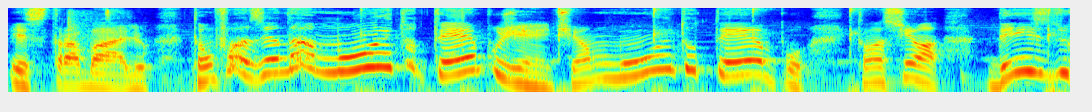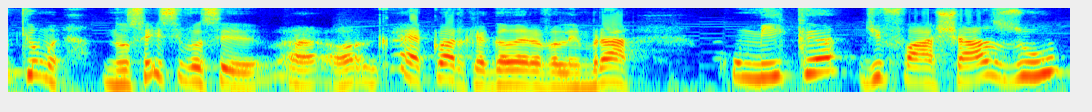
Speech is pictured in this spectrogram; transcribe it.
esse trabalho. Estão fazendo há muito tempo, gente. Há muito tempo. Então, assim, ó, desde que. Uma, não sei se você. ah, É claro que a galera vai lembrar. O Mika de faixa azul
